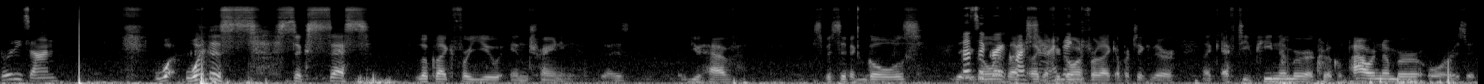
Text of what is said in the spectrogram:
booties on. What what does success look like for you in training? Is, do you have specific goals? that That's a great with? Question. Like if I you're going for like a particular like FTP number or critical power number, or is it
